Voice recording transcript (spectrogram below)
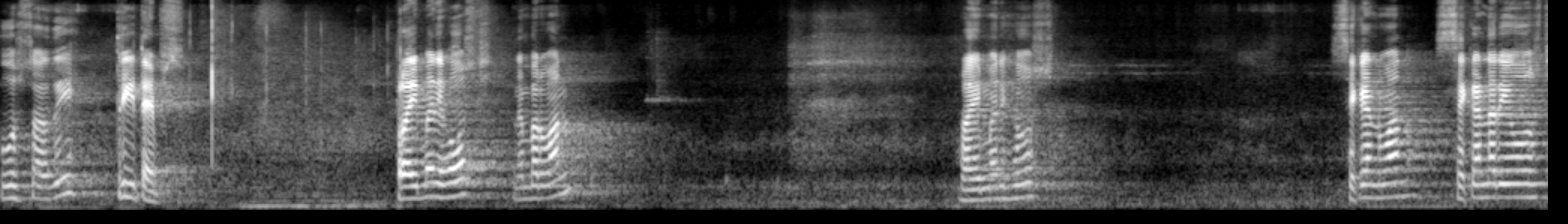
Hosts are the three types. Primary host number one. Primary host second one secondary host.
